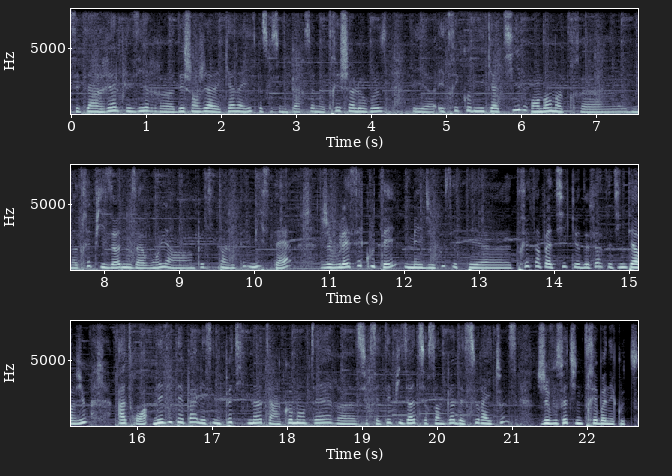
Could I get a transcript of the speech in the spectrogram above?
C'était un réel plaisir d'échanger avec Anaïs parce que c'est une personne très chaleureuse et, très communicative. Pendant notre épisode, nous avons eu un petit invité mystère. Je vous laisse écouter, mais du coup c'était très sympathique de faire cette interview à trois. N'hésitez pas à laisser une petite note et un commentaire euh, sur cet épisode sur SoundCloud et sur iTunes. Je vous souhaite une très bonne écoute.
